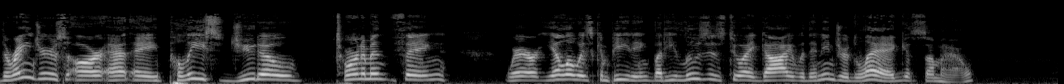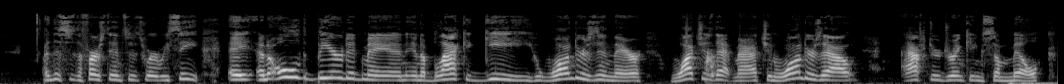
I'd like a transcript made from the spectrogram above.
the Rangers are at a police judo tournament thing where Yellow is competing, but he loses to a guy with an injured leg somehow. And this is the first instance where we see a an old bearded man in a black gi who wanders in there, watches that match, and wanders out after drinking some milk.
